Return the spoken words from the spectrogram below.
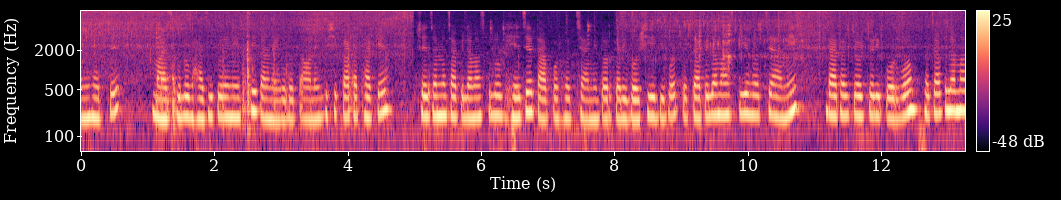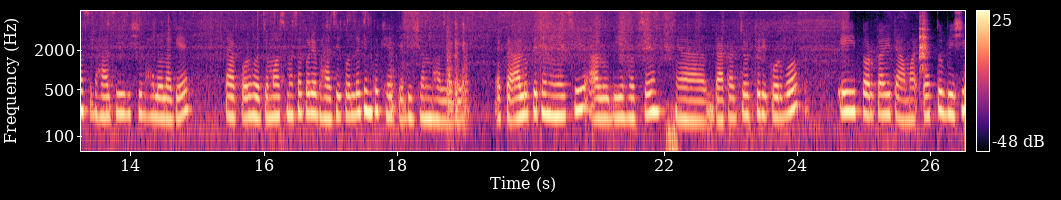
আমি হচ্ছে মাছগুলো ভাজি করে নিচ্ছি, কারণ এগুলোতে অনেক বেশি কাটা থাকে। সেই জন্য চাপিলা মাছগুলো ভেজে তারপর হচ্ছে আমি তরকারি বসিয়ে দিব। তো চাপিলা মাছ দিয়ে হচ্ছে আমি ডাটার চচ্চড়ি করব। তো চাপিলা মাছ ভাজি বেশি ভালো লাগে। তারপর হচ্ছে মশমশা করে ভাজি করলে কিন্তু খেতে ভীষণ ভালো লাগে। একটা আলু কেটে নিয়েছি। আলু দিয়ে হচ্ছে ডাটার চচ্চড়ি করব। এই তরকারিটা আমার এত বেশি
